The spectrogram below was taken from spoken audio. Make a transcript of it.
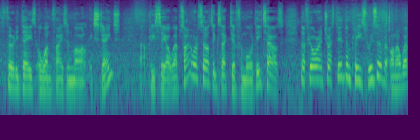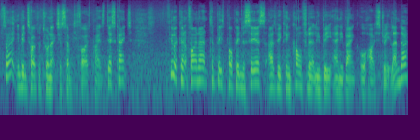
30 days or 1,000 mile exchange. Uh, please see our website or sales executive for more details. Now, if you're interested, then please reserve it on our website. You'll be entitled to an extra £75 discount. If you're looking at finance, then please pop in to see us as we can confidently beat any bank or high street lender.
